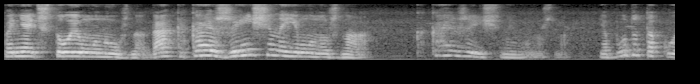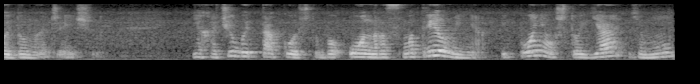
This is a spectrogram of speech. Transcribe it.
понять, что ему нужно, да? Какая женщина ему нужна? Какая женщина ему нужна? Я буду такой, думает женщина. Я хочу быть такой, чтобы он рассмотрел меня и понял, что я ему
